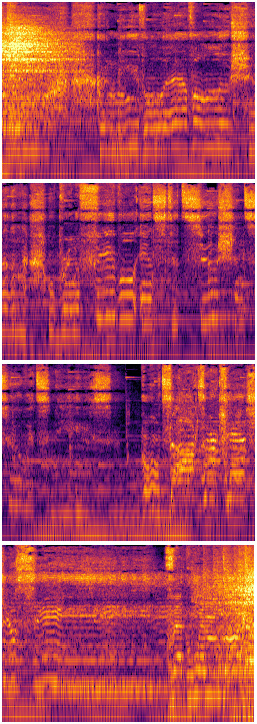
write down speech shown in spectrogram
oh, an evil evolution will bring a feeble institution to its knees. Oh, doctor, can't you see that when the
